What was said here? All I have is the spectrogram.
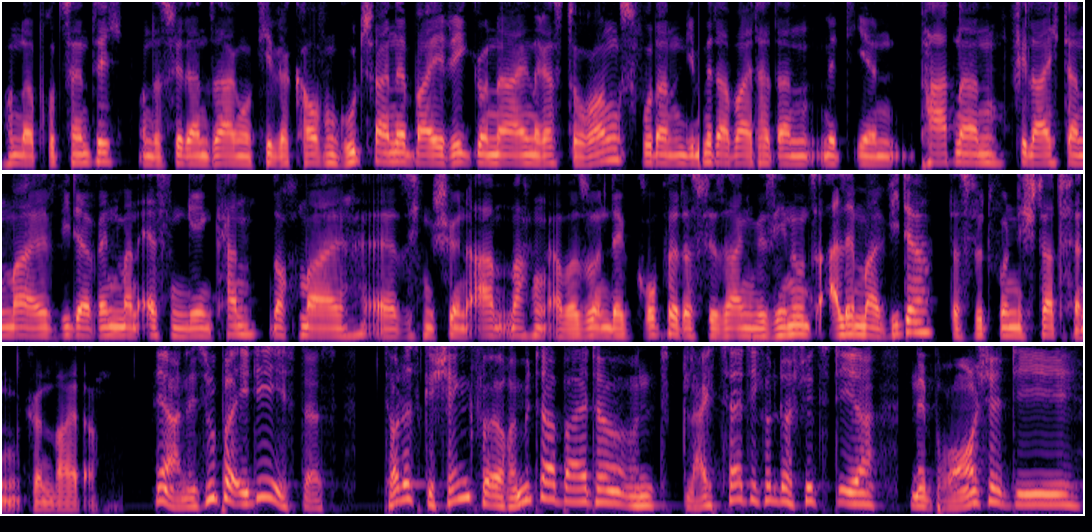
hundertprozentig. Und dass wir dann sagen, okay, wir kaufen Gutscheine bei regionalen Restaurants, wo dann die Mitarbeiter dann mit ihren Partnern vielleicht dann mal wieder, wenn man essen gehen kann, nochmal äh, sich einen schönen Abend machen. Aber so in der Gruppe, dass wir sagen, wir sehen uns alle mal wieder, das wird wohl nicht stattfinden können, leider. Ja, eine super Idee ist das. Tolles Geschenk für eure Mitarbeiter und gleichzeitig unterstützt ihr eine Branche, die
